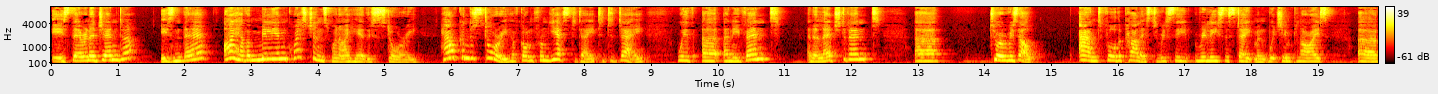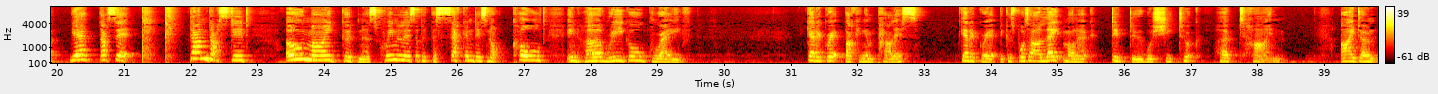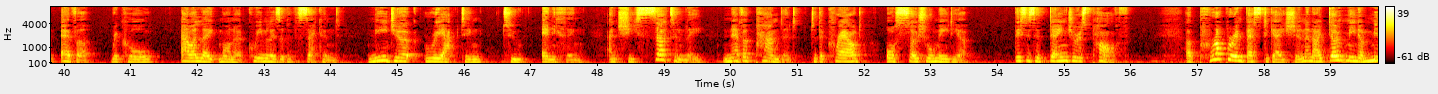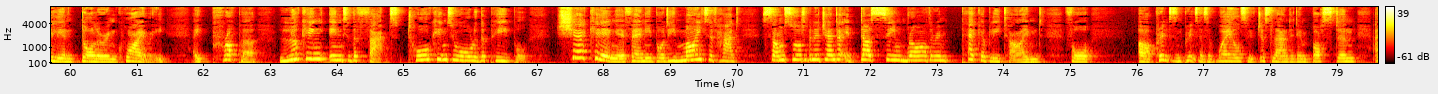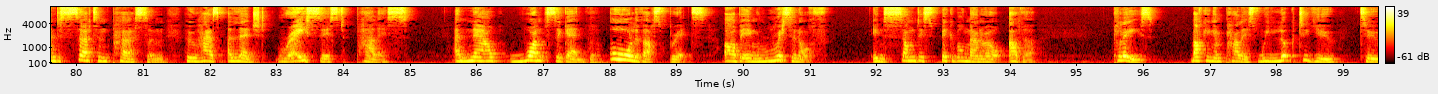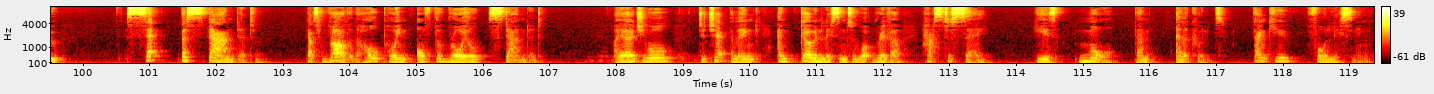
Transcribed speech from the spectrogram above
is there an agenda? Isn't there? I have a million questions when I hear this story. How can the story have gone from yesterday to today with uh, an event, an alleged event, uh, to a result, and for the palace to receive release a statement which implies, uh, yeah, that's it, done, dusted. Oh my goodness, Queen Elizabeth II is not cold in her regal grave. Get a grip, Buckingham Palace. Get a grip, because what our late monarch did do was she took her time. I don't ever recall our late monarch, Queen Elizabeth II, knee jerk reacting to anything, and she certainly never pandered to the crowd or social media. This is a dangerous path a proper investigation, and I don't mean a million dollar inquiry, a proper looking into the facts, talking to all of the people, checking if anybody might have had some sort of an agenda. It does seem rather impeccably timed for our Prince and Princess of Wales who've just landed in Boston and a certain person who has alleged racist palace. And now, once again, all of us Brits are being written off in some despicable manner or other. Please, Buckingham Palace, we look to you to set the standard. That's rather the whole point of the royal standard. I urge you all to check the link and go and listen to what River has to say. He is more than eloquent. Thank you for listening.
